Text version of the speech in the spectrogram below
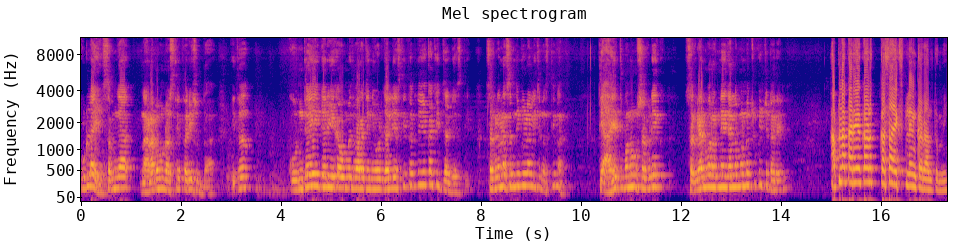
कुठलाही समजा नानाभाऊ नसते तरी सुद्धा इथं कोणत्याही जरी एका उमेदवाराची निवड झाली असती तर ती एकाचीच झाली असती. सगळ्यांना संधी मिळालीच नसती ना. ते आहेत म्हणून सगळे सगळ्यांवर अन्याय झाला म्हणणं चुकीचं ठरेल. आपला कार्यकाळ कसा एक्सप्लेन कराल तुम्ही?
